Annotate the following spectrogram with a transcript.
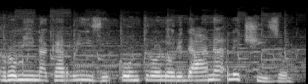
Romina Carrisi contro Loredana Leciso.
